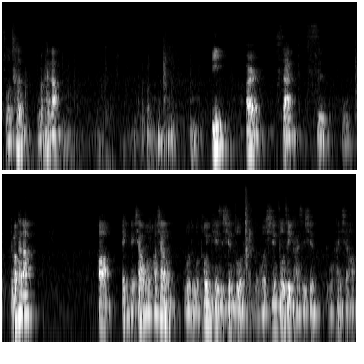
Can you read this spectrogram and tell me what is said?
左侧有没有看到？一、二、三、四、五，有没有看到？好，哎，等一下，我好像我我投影片是先做哪个？我先做这个还是先我看一下哈。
